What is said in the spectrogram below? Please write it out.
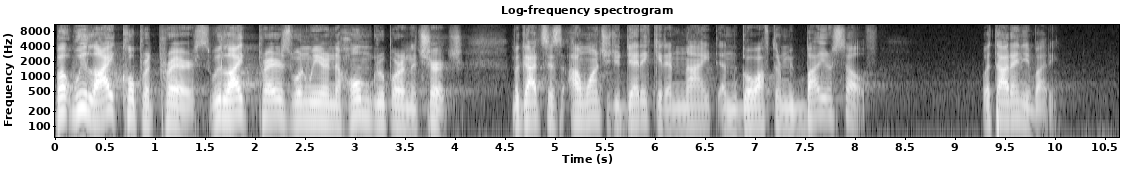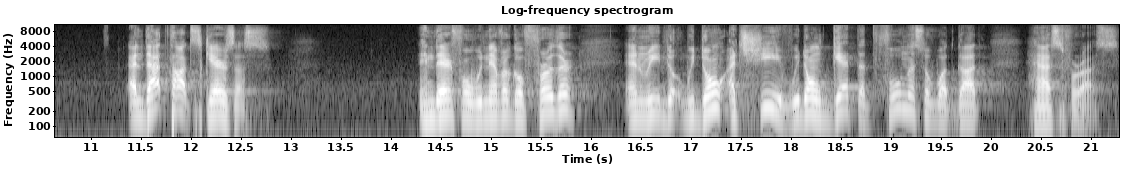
But we like corporate prayers. We like prayers when we are in a home group or in a church. But God says, I want you to dedicate a night and go after me by yourself without anybody. And that thought scares us. And therefore, we never go further and we, do, we don't achieve, we don't get that fullness of what God has for us.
